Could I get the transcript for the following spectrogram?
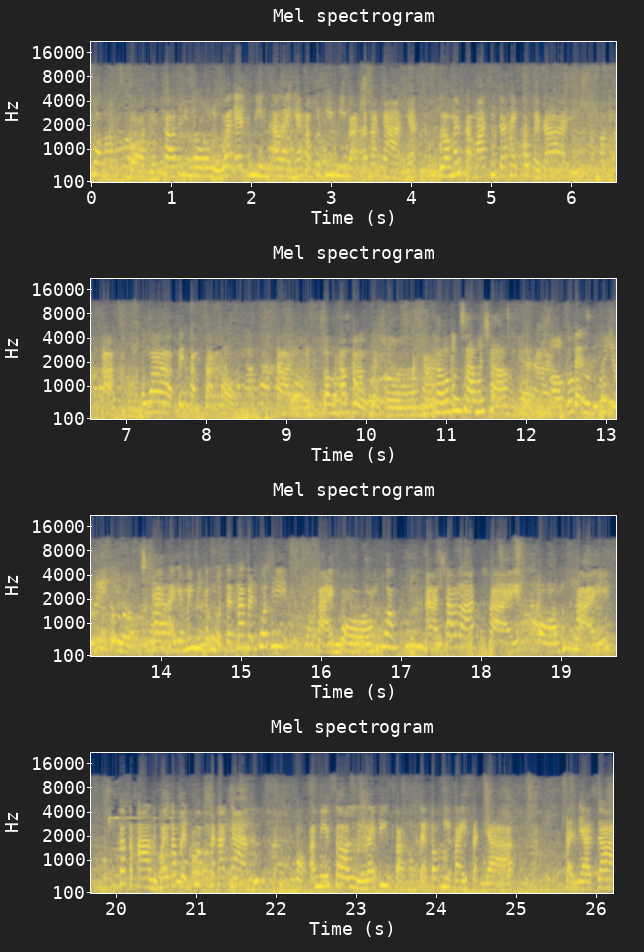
พวกบอร์ดหรือคาสิโนหรือว่าแอดมินอะไรเงี้ยค่ะผู้ที่มีบัตรพนักงานเนี้ยเราไม่สามารถที่จะให้เข้าไปได้ค่ะเพราะว่าเป็นคำสั่งของทางกองทัพบกเราก็เพิ่งทราบเมื่อเช้าเหมือนกันอ๋อก็คือยังไม่มีกำหนดใช่ค่ะยังไม่มีกำหนดแต่ถ้าเป็นพวกที่ขายของพวกอ่าเช่าร้านขายของขายก็สำอางหรือไม่ก็เป็นพวกพนักงานของอเมซอนหรืออะไรที่อยู่ฝั่งนู้นแต่ต้องมีใบสัญญา สัญญาจ้าง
